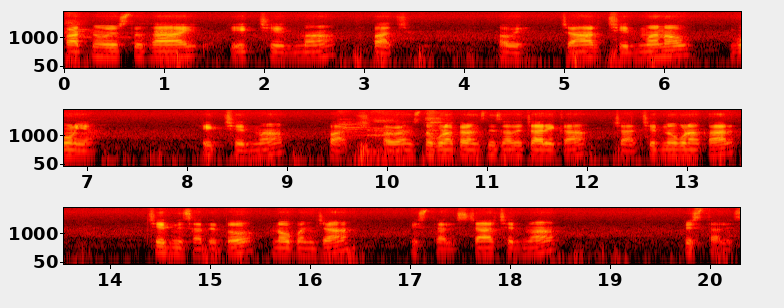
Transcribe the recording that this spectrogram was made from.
પાંચનો વ્યસ્ત થાય એક છેદમાં પાંચ. હવે ચાર છેદમાં નવ ગુણ્યા એક છેદમાં પાંચ. હવે અંશનો ગુણાકાર અંશની સાથે ચાર એકા ચાર છેદનો ગુણાકાર છેદની સાથે તો નવ પંચા પિસ્તાલીસ. ચાર છેદમાં પિસ્તાલીસ.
